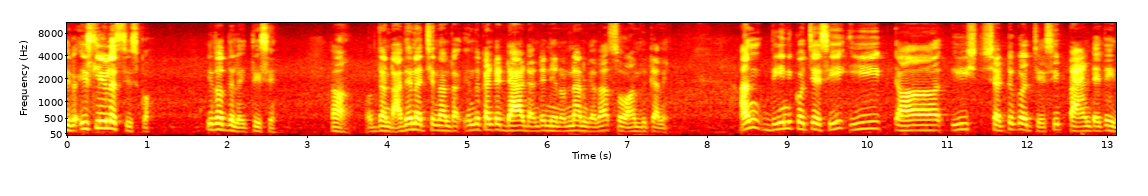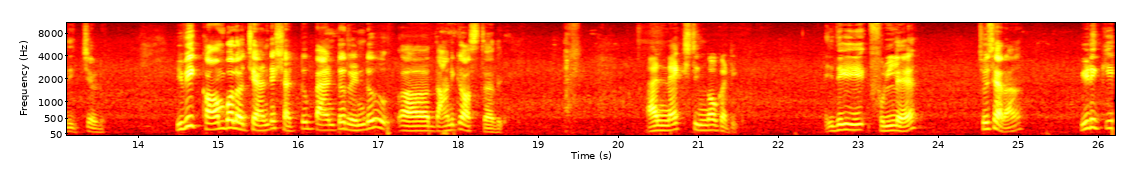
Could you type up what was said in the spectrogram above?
ఇదిగో ఈ స్లీవ్లెస్ తీసుకో. ఇది వద్దులే తీసే తీసి వద్దంట. అదే నచ్చిందంట. ఎందుకంటే డాడ్ అంటే నేను ఉన్నాను కదా సో అందుకని. అండ్ దీనికి వచ్చేసి ఈ ఈ షర్టుకి వచ్చేసి ప్యాంట్ అయితే ఇది ఇచ్చాడు. ఇవి కాంబోలు వచ్చాయంటే షర్టు ప్యాంటు రెండు దానికి దానికే వస్తుంది. అండ్ నెక్స్ట్ ఇంకొకటి. ఇది ఫుల్లే. చూసారా? వీడికి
